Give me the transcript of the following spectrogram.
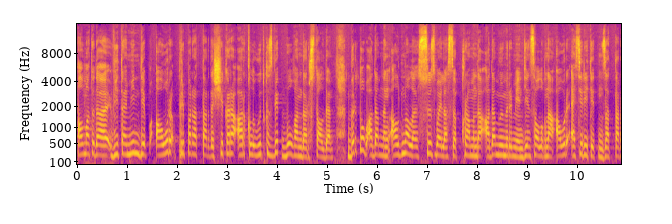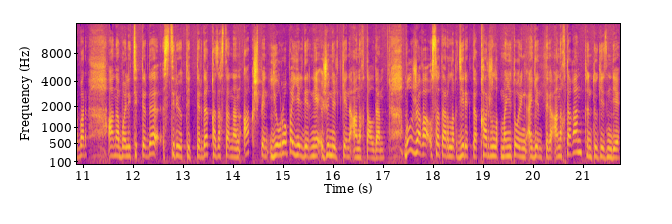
Алматыда витамин деп ауыр препараттарды шекара арқылы өткізбек болғандар ұсталды. Бір топ адамның алдын ала сөз байласып, құрамында адам өмірі мен денсаулығына ауыр әсер ететін заттар бар. Анаболитиктерді, стереотиптерді Қазақстаннан ақш пен Еуропа елдеріне жөнелткені анықталды. Бұл жаға ұстатарлық директі қаржылық мониторинг агенттігі анықтаған түнту кезінде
